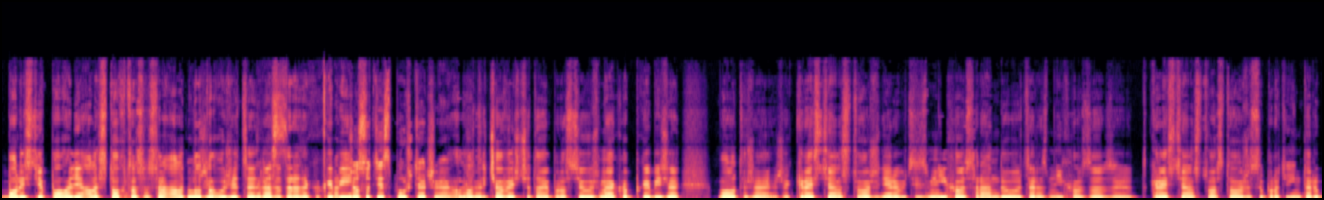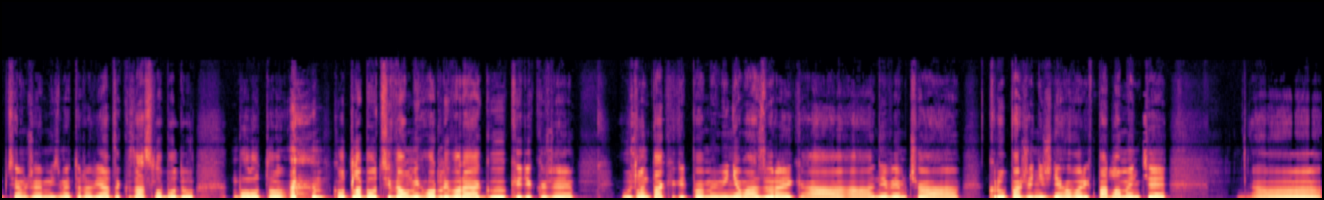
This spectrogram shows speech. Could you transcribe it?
boli ste v pohode, ale z tohto sa sra, ale to toto už je cez, teraz, teraz ako keby... A čo sú tie spúšťače? Ako Hoci čo, vieš, čo to je proste, už sme ako keby, že bolo to, že, že kresťanstvo, že nerobíte z mníchov srandu, teraz mníchov z, z kresťanstva, z toho, že sú proti interrupciám, že my sme teda viac ako za slobodu. Bolo to, Kotlebovci veľmi horlivo reagujú, keď akože už len také, keď povieme Miňo Mazurek a, a neviem čo a Krúpa, že nič nehovorí v parlamente. Uh,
